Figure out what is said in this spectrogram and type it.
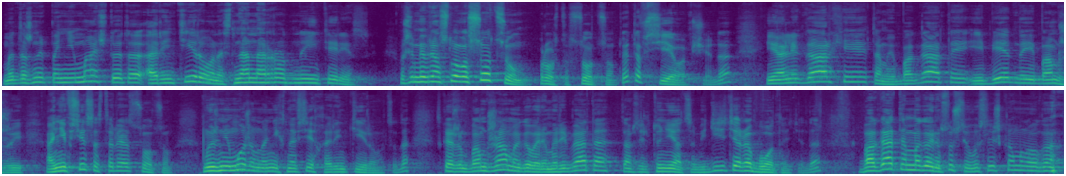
Мы должны понимать, что это ориентированность на народные интересы. Если мы берем слово социум, просто социум, то это все вообще, да? И олигархи, там и богатые, и бедные, и бомжи. Они все составляют социум. Мы же не можем на них на всех ориентироваться, да? Скажем, бомжам мы говорим, ребята, там, тунеядцам, идите работайте, да? Богатым мы говорим, слушайте, вы слишком много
